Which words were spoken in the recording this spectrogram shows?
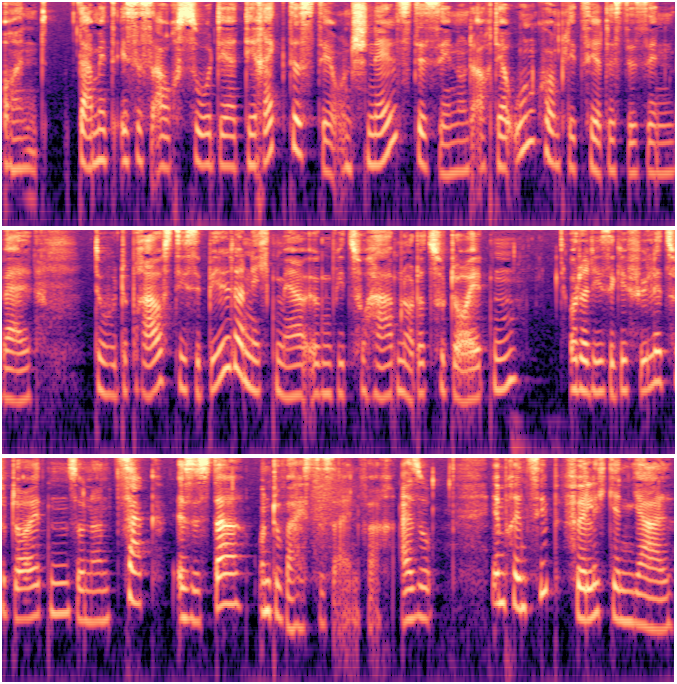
Und damit ist es auch so der direkteste und schnellste Sinn und auch der unkomplizierteste Sinn, weil du, du brauchst diese Bilder nicht mehr irgendwie zu haben oder zu deuten oder diese Gefühle zu deuten, sondern zack, es ist da und du weißt es einfach. Also im Prinzip völlig genial.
